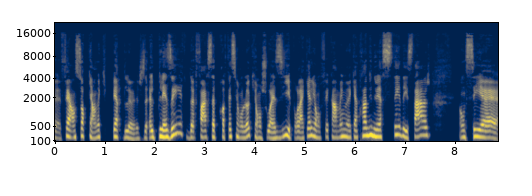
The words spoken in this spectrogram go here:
euh, fait en sorte qu'il y en a qui perdent le, je dirais, le plaisir de faire cette profession-là qu'ils ont choisi et pour laquelle ils ont fait quand même quatre ans d'université, des stages. Donc c'est euh,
